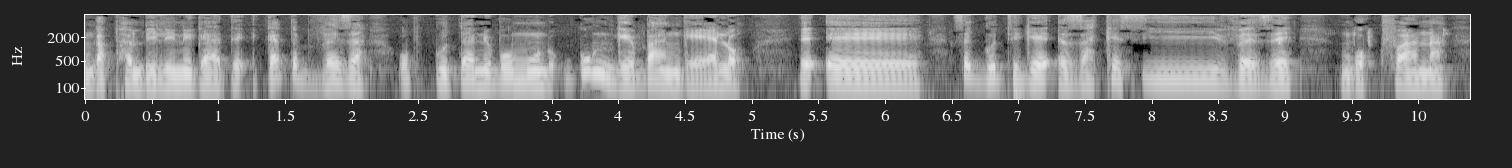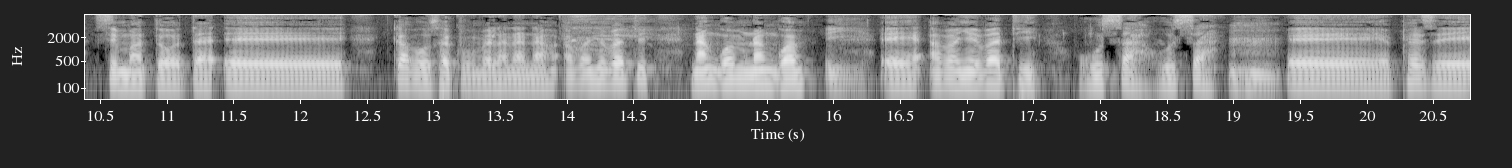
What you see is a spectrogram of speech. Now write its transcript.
ngaphambilini kade kade buveza ubukutani bomuntu kungebangelo. Eh eh sekuthi ke zakhe siveze ngokufana simadoda eh kaba usakuvumelana nawo abanye bathi nangwami nangwami. Eh abanye bathi husa husa mm -hmm. eh pheze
